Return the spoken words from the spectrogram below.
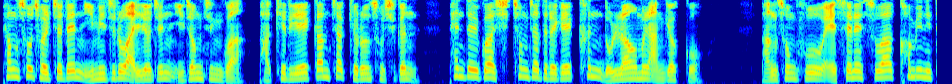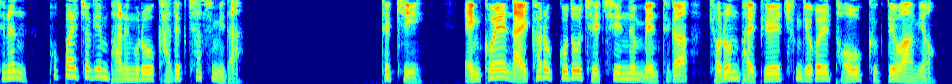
평소 절제된 이미지로 알려진 이정진과 박혜리의 깜짝 결혼 소식은 팬들과 시청자들에게 큰 놀라움을 안겼고 방송 후 SNS와 커뮤니티는 폭발적인 반응으로 가득 찼습니다. 특히 앵커의 날카롭고도 재치 있는 멘트가 결혼 발표의 충격을 더욱 극대화하며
